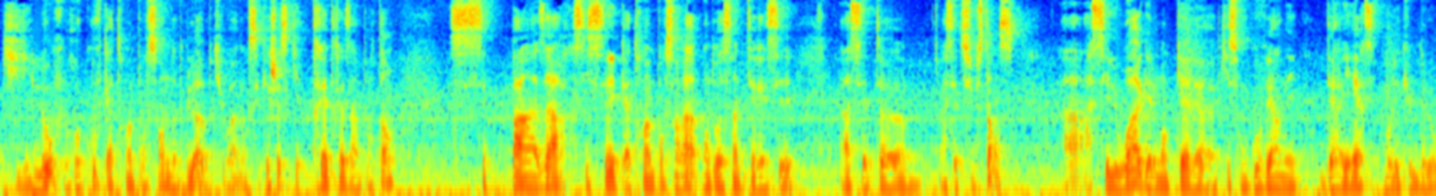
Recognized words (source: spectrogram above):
qui l'eau recouvre 80% de notre globe, tu vois. Donc c'est quelque chose qui est très très important c'est pas un hasard. Si c'est 80% là, on doit s'intéresser à cette, euh, à cette substance, à, ces lois également euh, qui sont gouvernées derrière cette molécule de l'eau.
